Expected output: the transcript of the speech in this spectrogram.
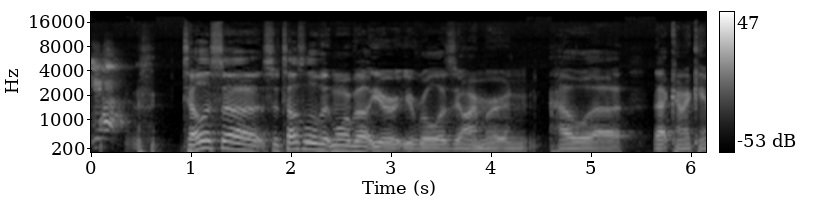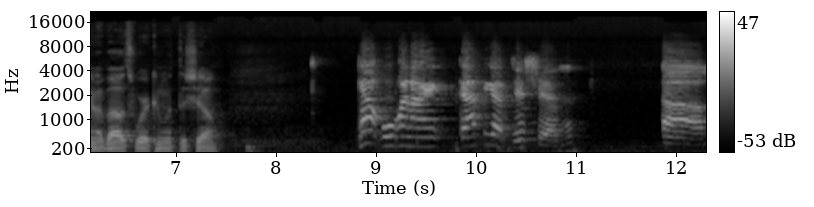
Yeah. Tell us, uh, so tell us a little bit more about your your role as the Armorer and how uh, that kind of came about. Working with the show. Yeah, well, when I got the audition, um,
